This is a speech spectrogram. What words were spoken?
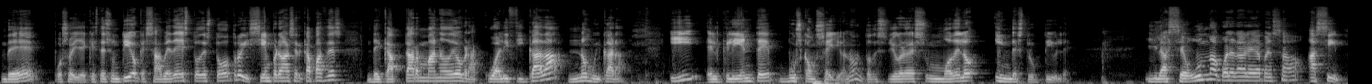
de, pues oye, que este es un tío que sabe de esto, de esto, otro, y siempre van a ser capaces de captar mano de obra cualificada, no muy cara. Y el cliente busca un sello, ¿no? Entonces yo creo que es un modelo indestructible. Y la segunda, ¿cuál era la que había pensado? Ah, sí,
